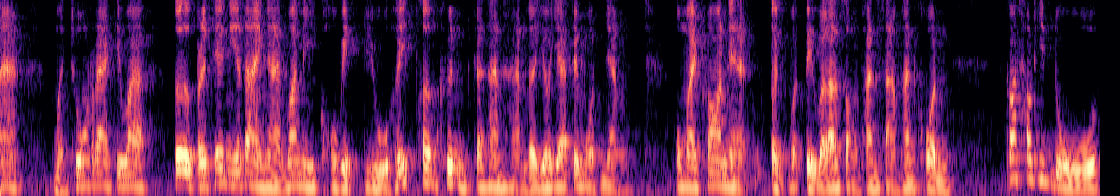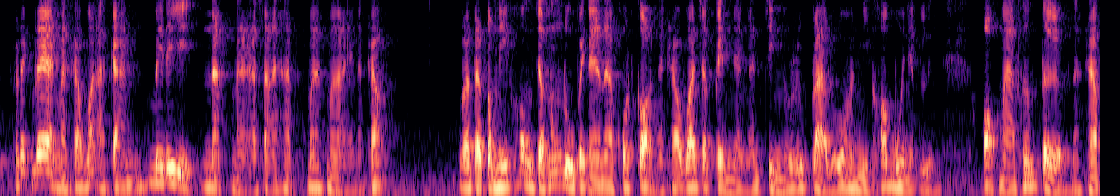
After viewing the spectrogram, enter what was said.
มาก เหมือนช่วงแรกที่ว่าเออประเทศนี้รายงานว่ามีโควิดอยู่เฮ้ยเพิ่มขึ้นกระทันหันเลยเยอะแยะไปหมดอย่างโอไมครอนเนี่ยติดติดเวลา 2,000-3,000 คน ก็เท่าที่ดูแรก ๆนะครับ ว่าอาการไม่ได้หนักหนาสาหัสมากมายนะครับแต่ตรงนี้คงจะต้องดูไปในอนาคตก่อนนะครับ ว่าจะเป็นอย่างนั้นจริงหรือเปล่าหรือว่ามันมีข้อมูลอย่างอื่น ออกมาเพิ่มเติมนะครับ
